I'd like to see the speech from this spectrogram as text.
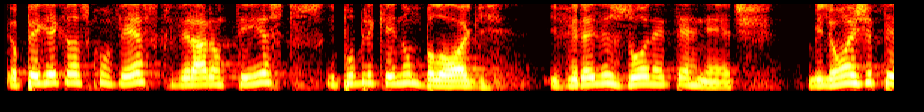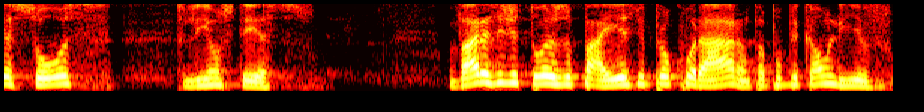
Eu peguei aquelas conversas que viraram textos e publiquei num blog, e viralizou na internet. Milhões de pessoas liam os textos. Várias editoras do país me procuraram para publicar um livro.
